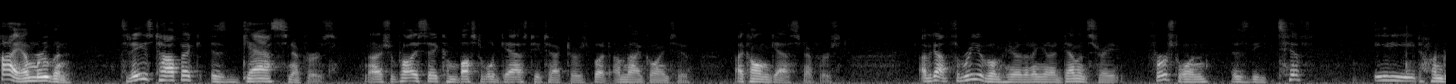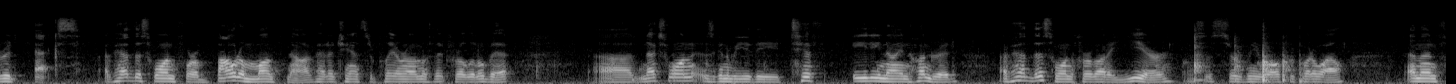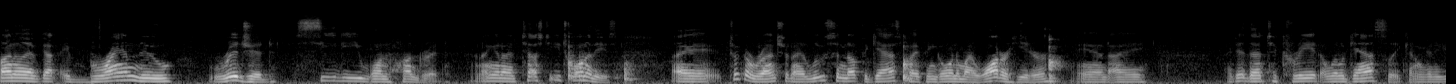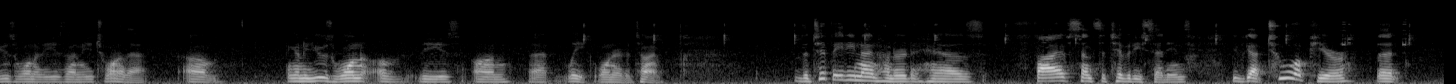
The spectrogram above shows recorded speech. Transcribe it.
Hi, I'm Reuben. Today's topic is gas sniffers. Now, I should probably say combustible gas detectors, but I'm not going to. I call them gas sniffers. I've got three of them here that I'm going to demonstrate. First one is the TIF 8800X. I've had this one for about a month now. I've had a chance to play around with it for a little bit. Uh, next one is going to be the TIF 8900. I've had this one for about a year. This has served me well for quite a while. And then finally I've got a brand new Ridgid CD100. And I'm going to test each one of these. I took a wrench and I loosened up the gas piping going to my water heater and I I did that to create a little gas leak and I'm going to use one of these on each one of that. Um, I'm going to use one of these on that leak one at a time. The TIF 8900 has five sensitivity settings. You've got two up here that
